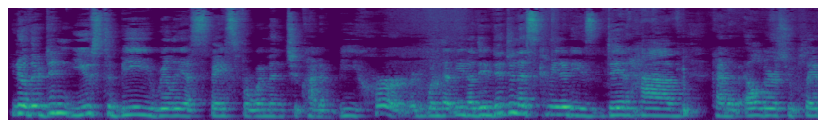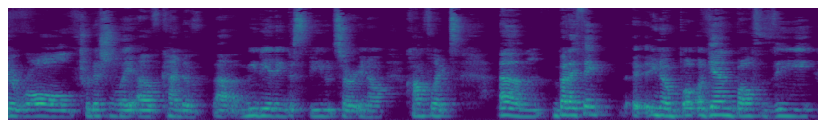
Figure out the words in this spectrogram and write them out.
you know, there didn't used to be really a space for women to kind of be heard when the, you know, the indigenous communities did have kind of elders who played a role traditionally of kind of uh, mediating disputes or, you know, conflicts. Um, but I think, you know, again, both the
